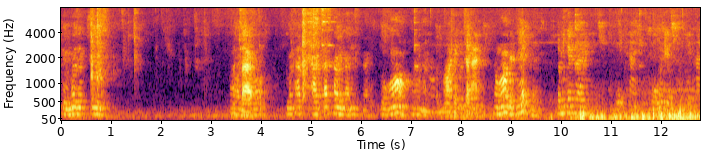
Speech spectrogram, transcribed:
หรือมันจะทีมันตัดตัดตัดต้นกันตัวง้อ ผมหอดเป็นจังหัน ตัวง้อกระเจี๊ยบ จะมียังไง ให้ โอเค ให้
